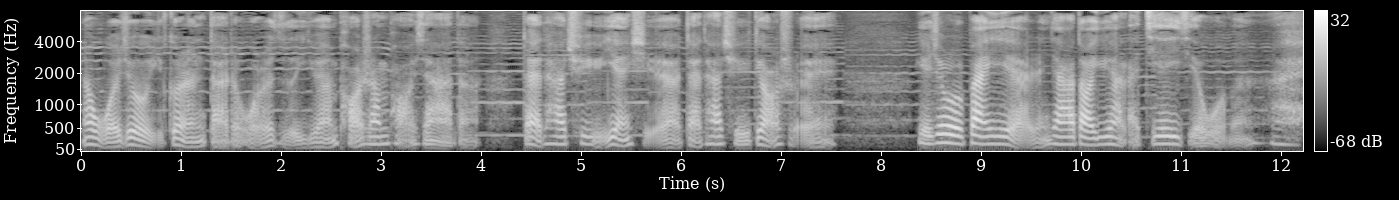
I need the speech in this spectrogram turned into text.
那我就一个人带着我儿子医院跑上跑下的，带他去验血，带他去吊水。也就是半夜，人家到医院来接一接我们。唉，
